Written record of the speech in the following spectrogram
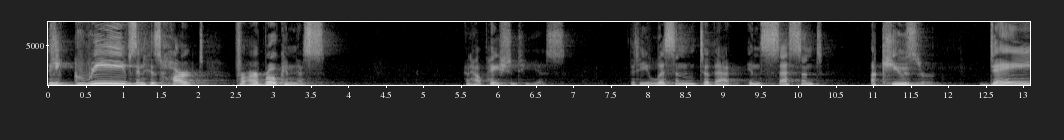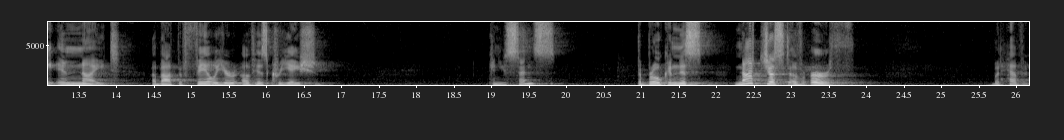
He grieves in his heart for our brokenness and how patient he is. That he listened to that incessant accuser day and night about the failure of his creation. Can you sense the brokenness, not just of earth, but heaven?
